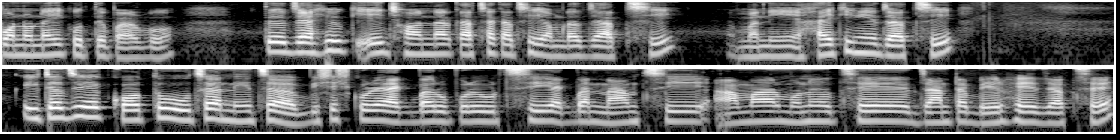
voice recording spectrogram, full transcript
বর্ণনাই করতে পারব। তো যাই হোক, এই ঝর্নার কাছাকাছি আমরা যাচ্ছি। মানে হাইকিংয়ে যাচ্ছি। এটা যে কত উঁচা নেচা বিশেষ করে একবার উপরে উঠছি, একবার নামছি, আমার মনে হচ্ছে যানটা বের হয়ে যাচ্ছে।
